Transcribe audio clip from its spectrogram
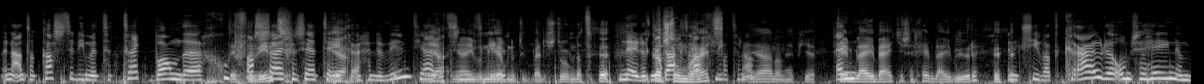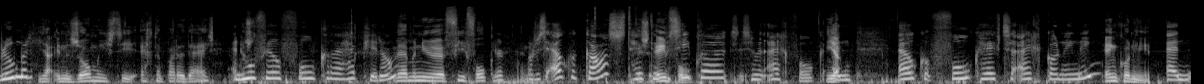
een aantal kasten die met de trekbanden goed Tegen vast zijn gezet tegen de wind. Ja, ja, dat ja, je wil niet kunnen- hebben natuurlijk bij de storm dat eh, Nee, dat de kast omwaait. Ja, dan heb je geen En- blije bijtjes en geen blije buren. En ik zie wat kruiden om ze heen en bloemen. Ja, in de zomer is die echt een paradijs. En hoeveel volkeren heb je dan? We hebben nu eh, vier volkeren. En Oh, dus elke kast heeft in principe zijn eigen volk. En elke volk heeft zijn eigen koningin. één koningin. En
